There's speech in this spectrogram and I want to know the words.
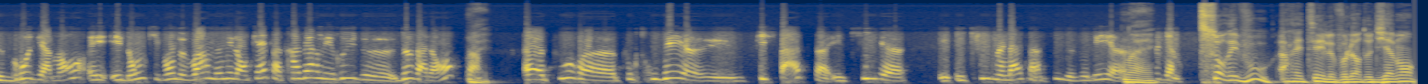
ce gros diamant. Et, et donc, ils vont devoir mener l'enquête à travers les rues de, de Valence. Ouais. euh, pour euh, pour trouver euh, ce qui se passe et qui euh, et, et qui menace ainsi de voler euh, Ouais. ce diamant. Saurez-vous arrêter le voleur de diamants?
